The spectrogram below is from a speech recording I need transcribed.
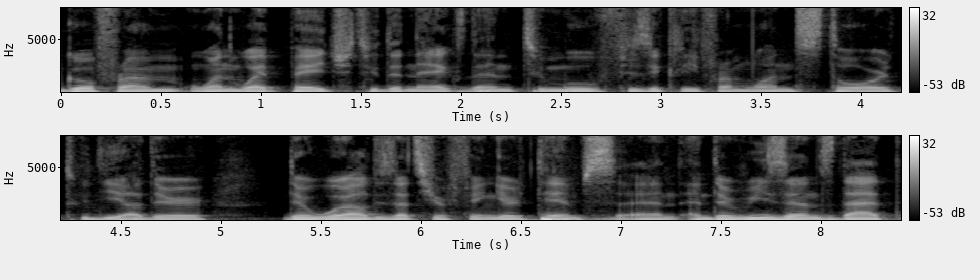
go from one web page to the next than to move physically from one store to the other. The world is at your fingertips, and and the reasons that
